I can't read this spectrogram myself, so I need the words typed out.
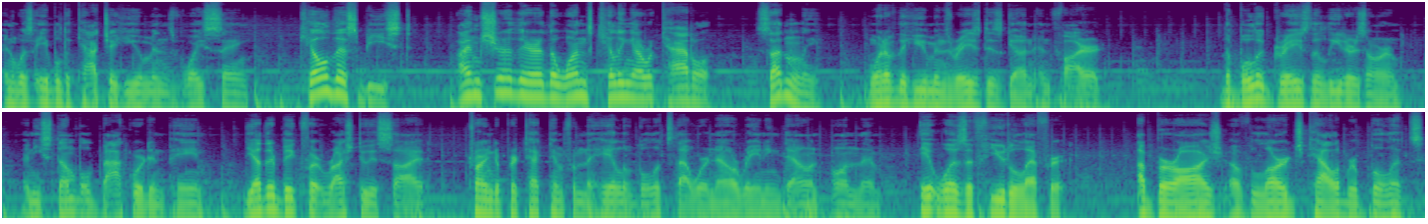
and was able to catch a human's voice saying, Kill this beast! I'm sure they're the ones killing our cattle. Suddenly, one of the humans raised his gun and fired. The bullet grazed the leader's arm, and he stumbled backward in pain. The other Bigfoot rushed to his side, trying to protect him from the hail of bullets that were now raining down on them. It was a futile effort. A barrage of large caliber bullets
